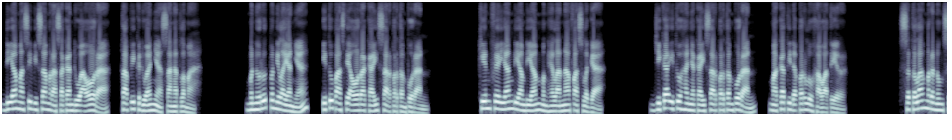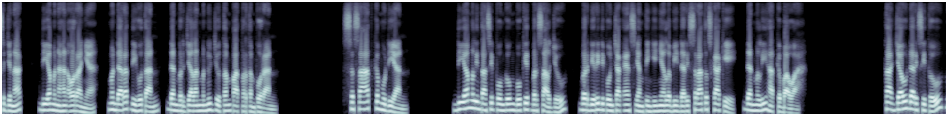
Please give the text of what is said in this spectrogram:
Dia masih bisa merasakan dua aura, tapi keduanya sangat lemah. Menurut penilaiannya, itu pasti aura kaisar pertempuran. Qin Fei yang diam-diam menghela nafas lega. Jika itu hanya kaisar pertempuran, maka tidak perlu khawatir. Setelah merenung sejenak, dia menahan auranya, mendarat di hutan, dan berjalan menuju tempat pertempuran. Sesaat kemudian, dia melintasi punggung bukit bersalju, berdiri di puncak es yang tingginya lebih dari seratus kaki, dan melihat ke bawah. Tak jauh dari situ,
